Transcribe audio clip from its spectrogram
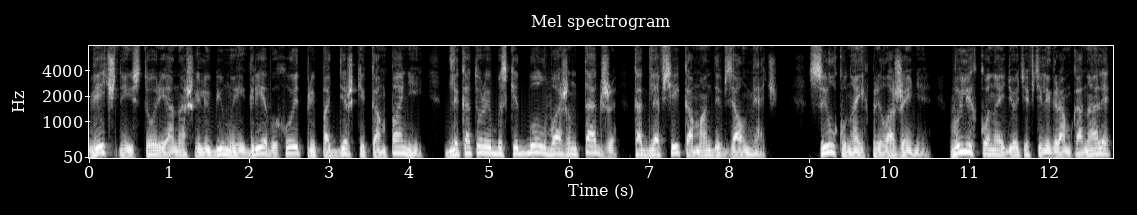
Вечная история о нашей любимой игре выходит при поддержке компаний, для которой баскетбол важен так же, как для всей команды «Взял мяч». Ссылку на их приложение вы легко найдете в телеграм-канале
